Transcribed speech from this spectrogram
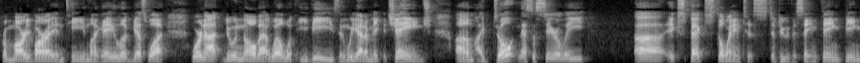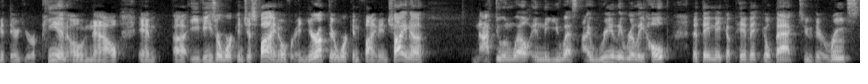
from Mary Barra and team like, hey, look, guess what? We're not doing all that well with EVs, and we got to make a change. Um, I don't necessarily uh, expect Stellantis to do the same thing, being that they're European owned now and uh, EVs are working just fine over in Europe. They're working fine in China, not doing well in the US. I really, really hope that they make a pivot, go back to their roots,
